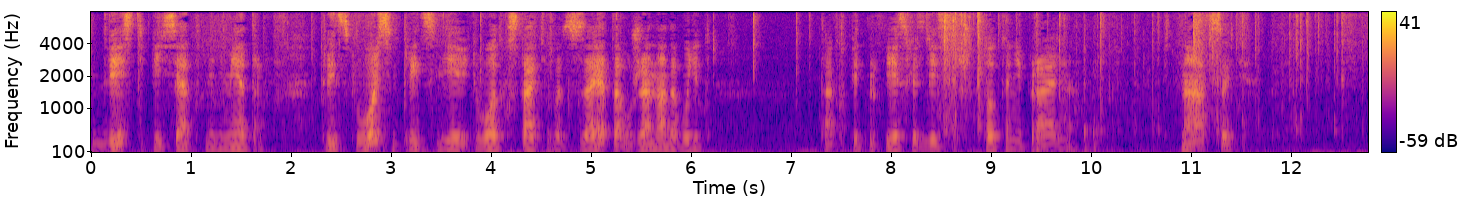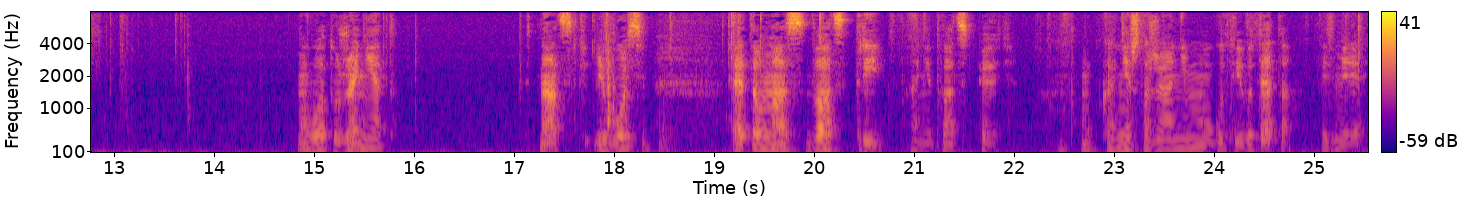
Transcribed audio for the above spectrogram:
250 миллиметров, 38, 39. Вот, кстати, вот за это уже надо будет, так, 15, если здесь что-то неправильно, 15, ну вот, уже нет, 15 и 8. Это у нас 23, а не 25. Ну, конечно же, они могут и вот это измерять.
